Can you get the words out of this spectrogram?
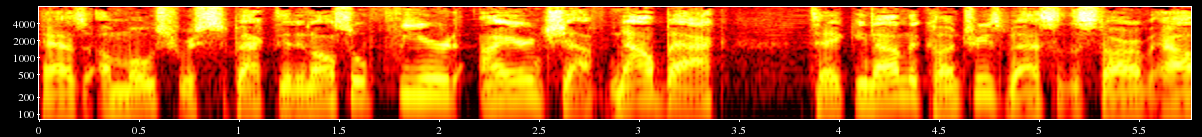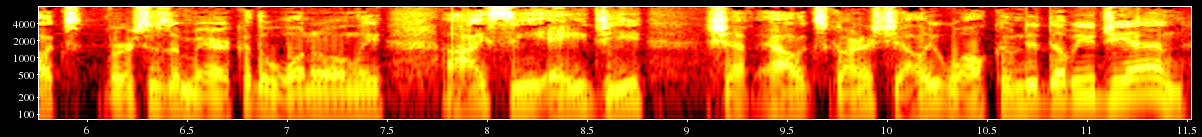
as a most respected and also feared Iron Chef. Now back taking on the country's best at the star of Alex versus America, the one and only ICAG Chef Alex Guarnaschelli. Welcome to WGN.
